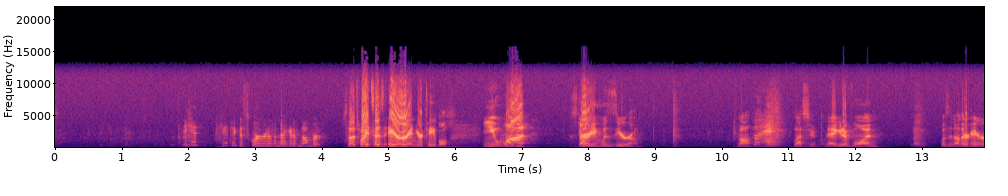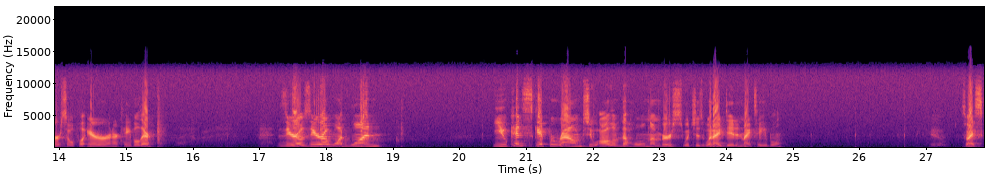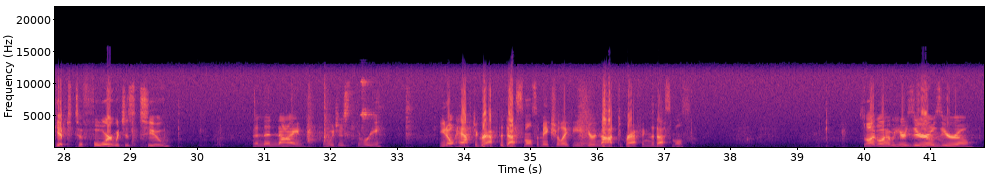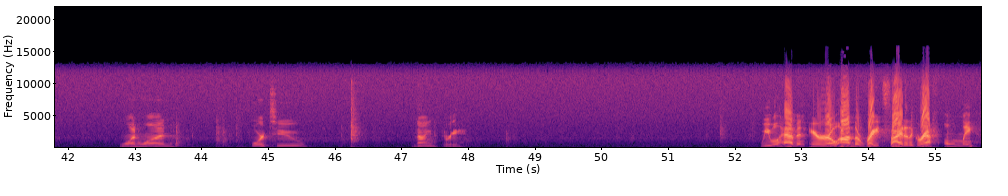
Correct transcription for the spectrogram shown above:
You can't, you can't take the square root of a negative number. So that's why it says error in your table. You want starting with 0. Well, bless you. Negative 1 was another error, so we'll put error in our table there. 0, 0, 1, 1. You can skip around to all of the whole numbers, which is what I did in my table. So I skipped to 4, which is 2, and then 9, which is 3. You don't have to graph the decimals. It makes your life easier not to graphing the decimals. So I'll go over here 0, 0, 1, 1, 4, 2, 9, 3. We will have an arrow on the right side of the graph only.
